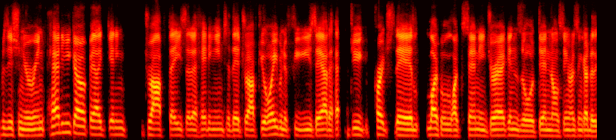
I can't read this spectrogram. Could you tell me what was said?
position you're in how do you go about getting draftees that are heading into their draft or even a few years out? Do you approach their local like Sandringham Dragons or Dandenong Stingrays and go to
